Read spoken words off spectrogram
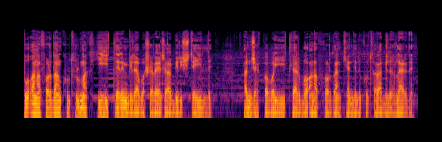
Bu anafordan kurtulmak yiğitlerin bile başaracağı bir iş değildi. Ancak baba yiğitler bu anafordan kendini kurtarabilirlerdi.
